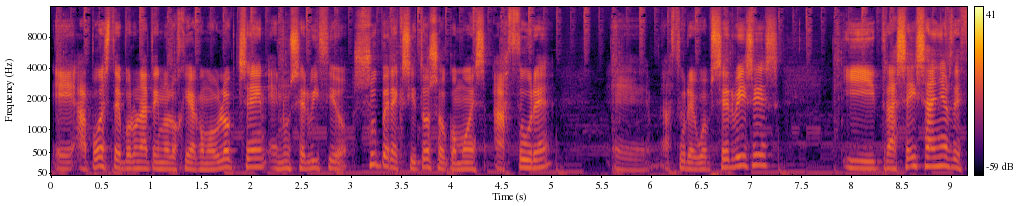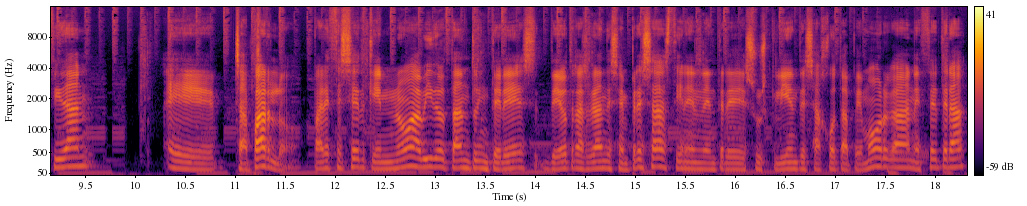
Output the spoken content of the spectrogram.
eh, apueste por una tecnología como blockchain en un servicio súper exitoso como es Azure, eh, Azure Web Services, y tras seis años decidan eh, chaparlo. Parece ser que no ha habido tanto interés de otras grandes empresas, tienen entre sus clientes a JP Morgan, etcétera,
